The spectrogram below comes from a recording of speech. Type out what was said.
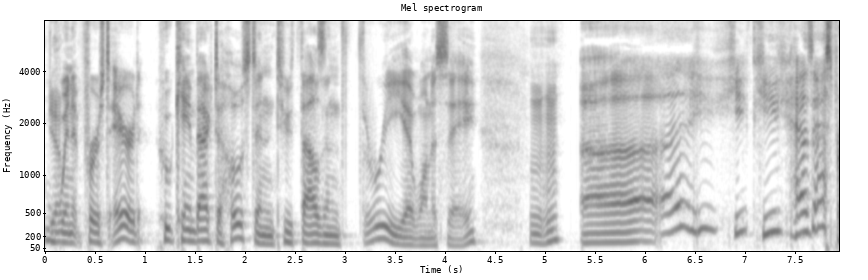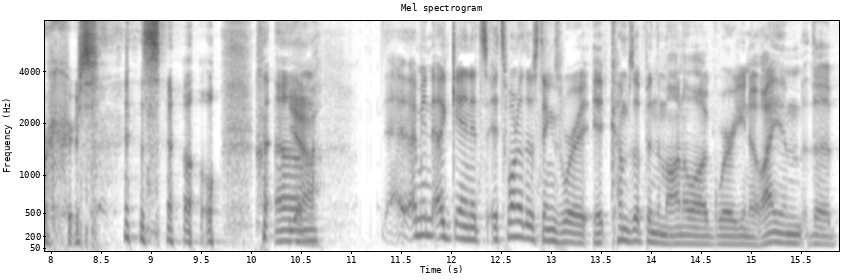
Yep. when it first aired who came back to host in 2003, I want to say. Uh, he, he he has Asperger's, so yeah. I mean, again, it's it's one of those things where it, it comes up in the monologue where you know I am the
